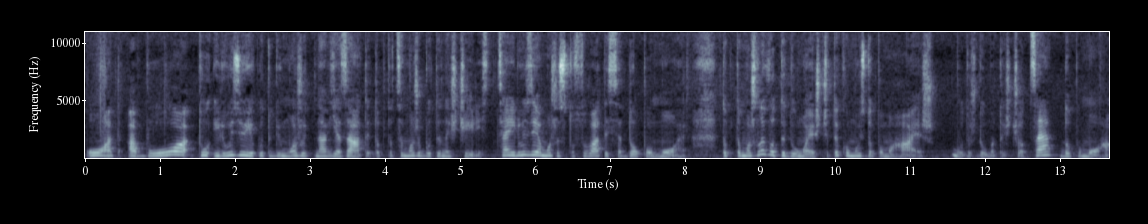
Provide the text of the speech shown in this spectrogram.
от, або ту ілюзію, яку тобі можуть нав'язати. Тобто, це може бути нещирість. Ця ілюзія може стосуватися допомоги. Тобто, можливо, ти думаєш, що ти комусь допомагаєш. Будеш думати, що це допомога.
